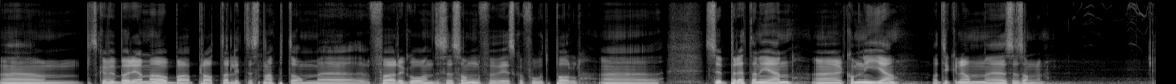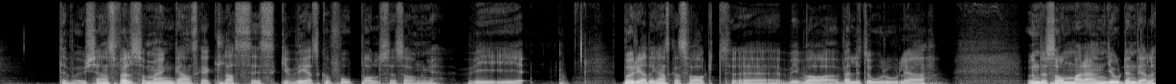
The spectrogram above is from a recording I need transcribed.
Eh, ska vi börja med att bara prata lite snabbt om eh, föregående säsong för VSK Fotboll? Eh, Superettan igen, eh, kom nia. Vad tycker ni om eh, säsongen? Det känns väl som en ganska klassisk VSK fotbollssäsong. Vi började ganska svagt. Eh, vi var väldigt oroliga under sommaren, gjorde en del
